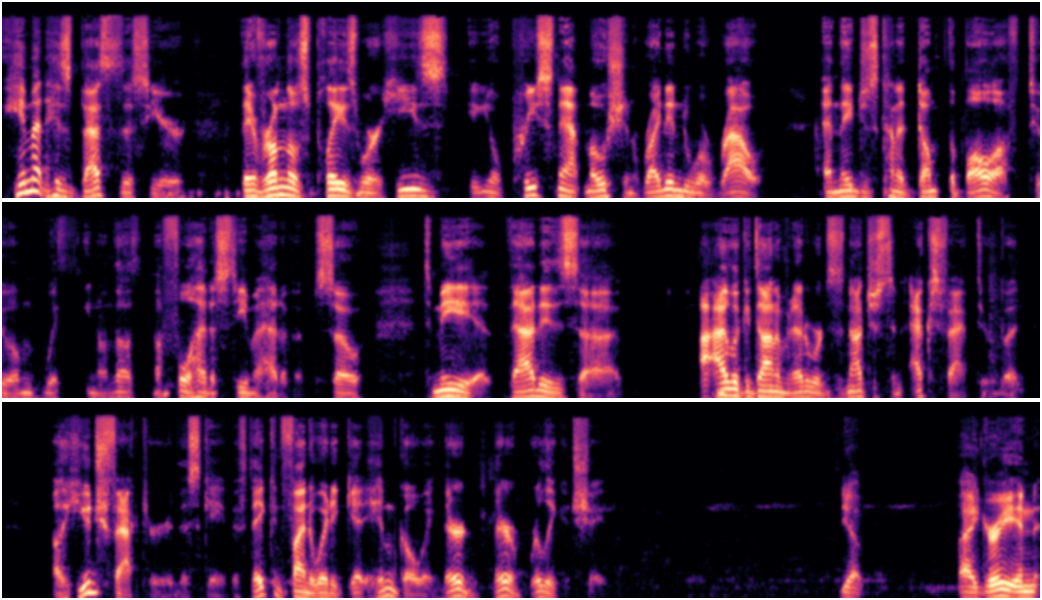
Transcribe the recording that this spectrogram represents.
him at his best this year. They've run those plays where he's you know pre snap motion right into a route and they just kind of dump the ball off to him with you know the, a full head of steam ahead of him. So to me, that is uh, I look at Donovan Edwards as not just an X factor, but a huge factor in this game. If they can find a way to get him going, they're they're in really good shape. Yep, I agree, and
